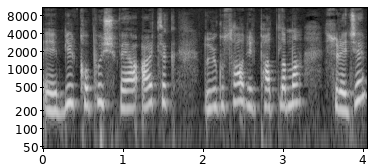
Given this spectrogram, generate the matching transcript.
e, bir kopuş veya artık duygusal bir patlama süreci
